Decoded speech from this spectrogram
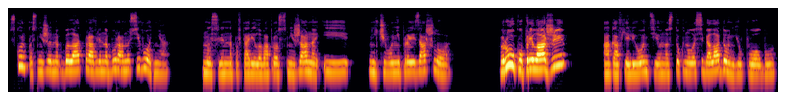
Сколько снежинок было отправлено Бурану сегодня? Мысленно повторила вопрос Снежана, и ничего не произошло. «Руку приложи!» Агафья Леонтьевна стукнула себя ладонью по лбу.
